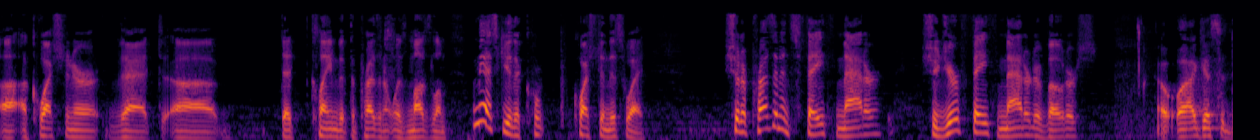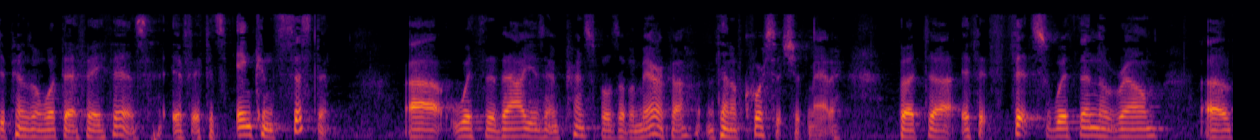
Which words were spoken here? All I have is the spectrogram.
uh, a questioner that uh, that claimed that the president was Muslim. Let me ask you the qu- question this way: Should a president's faith matter? Should your faith matter to voters? Uh, Well, I guess it depends on what that faith is. If, if it's inconsistent uh, with the values and principles of America, then of course it should matter. But uh, if it fits within the realm of,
